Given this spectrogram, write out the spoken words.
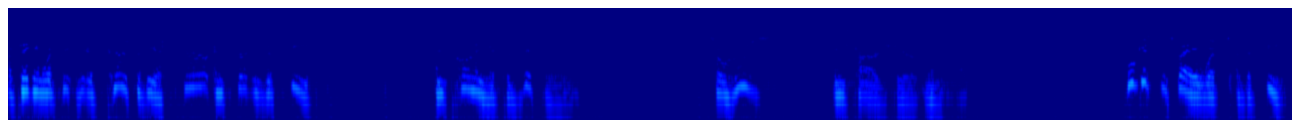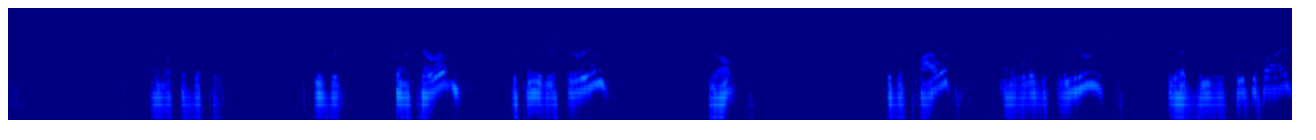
of taking what appears to be a sure and certain defeat and turning it to victory. So, who's in charge here anyway? Who gets to say what's a defeat and what's a victory? Is it Sennacherib, the king of the Assyrians? No. Is it Pilate and the religious leaders who had Jesus crucified?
